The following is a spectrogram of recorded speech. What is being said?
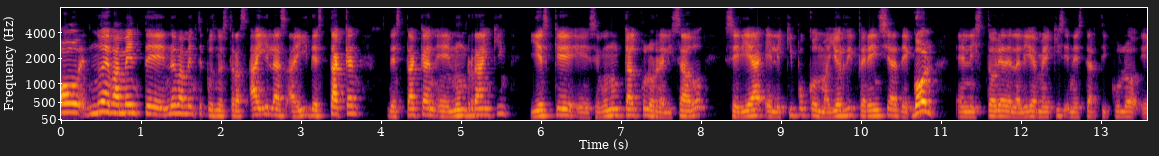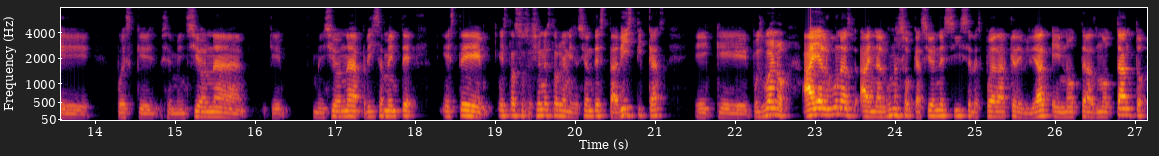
Oh, nuevamente, nuevamente, pues nuestras águilas ahí destacan, destacan en un ranking y es que eh, según un cálculo realizado sería el equipo con mayor diferencia de gol en la historia de la Liga MX en este artículo eh, pues que se menciona que menciona precisamente este, esta asociación, esta organización de estadísticas eh, que pues bueno, hay algunas, en algunas ocasiones sí se les puede dar credibilidad, en otras no tanto,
